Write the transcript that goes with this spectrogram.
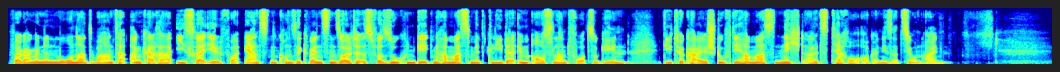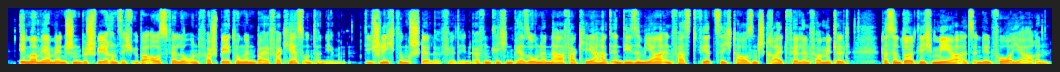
Vergangenen Monat warnte Ankara Israel vor ernsten Konsequenzen, sollte es versuchen, gegen Hamas-Mitglieder im Ausland vorzugehen. Die Türkei stuft die Hamas nicht als Terrororganisation ein. Immer mehr Menschen beschweren sich über Ausfälle und Verspätungen bei Verkehrsunternehmen. Die Schlichtungsstelle für den öffentlichen Personennahverkehr hat in diesem Jahr in fast 40.000 Streitfällen vermittelt. Das sind deutlich mehr als in den Vorjahren.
